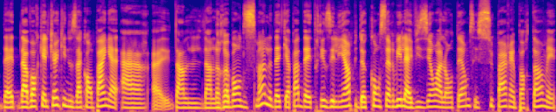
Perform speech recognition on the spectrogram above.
d'avoir quelqu'un qui nous accompagne à, dans, le, rebondissement, d'être capable d'être résilient puis de conserver la vision à long terme, c'est super important. Mais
